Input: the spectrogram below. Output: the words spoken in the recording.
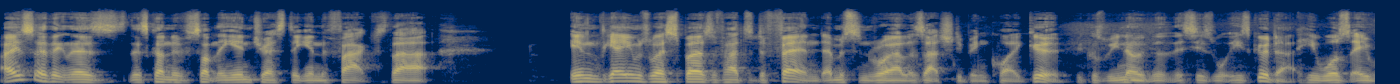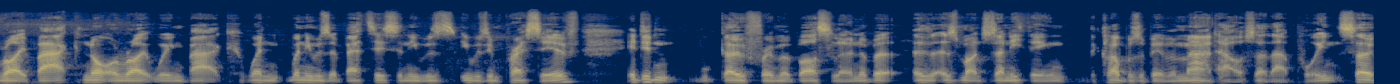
I also think there's there's kind of something interesting in the fact that in games where Spurs have had to defend, Emerson Royal has actually been quite good because we know hmm. that this is what he's good at. He was a right back, not a right wing back when when he was at Betis, and he was he was impressive. It didn't go for him at Barcelona, but as, as much as anything, the club was a bit of a madhouse at that point. So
